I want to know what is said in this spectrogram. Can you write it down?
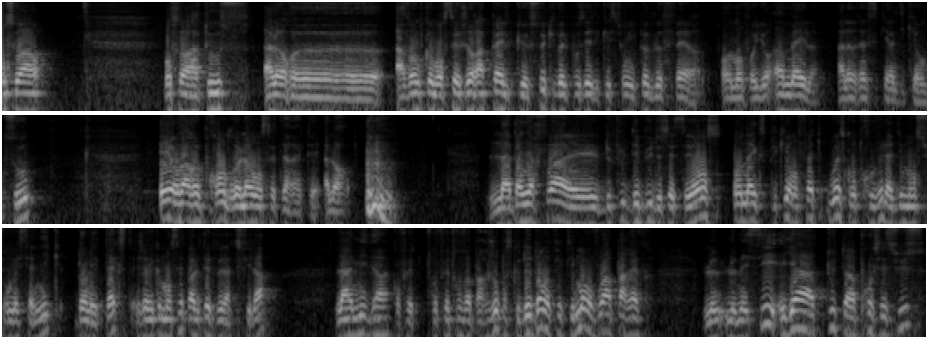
Bonsoir. Bonsoir à tous. Alors, euh, avant de commencer, je rappelle que ceux qui veulent poser des questions, ils peuvent le faire en envoyant un mail à l'adresse qui est indiquée en dessous. Et on va reprendre là où on s'est arrêté. Alors, la dernière fois, et depuis le début de ces séances, on a expliqué en fait où est-ce qu'on trouvait la dimension messianique dans les textes. J'avais commencé par le texte de la Tfila, la Amida, qu'on fait, fait trois fois par jour, parce que dedans, effectivement, on voit apparaître le, Messie. Et il y a tout un processus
